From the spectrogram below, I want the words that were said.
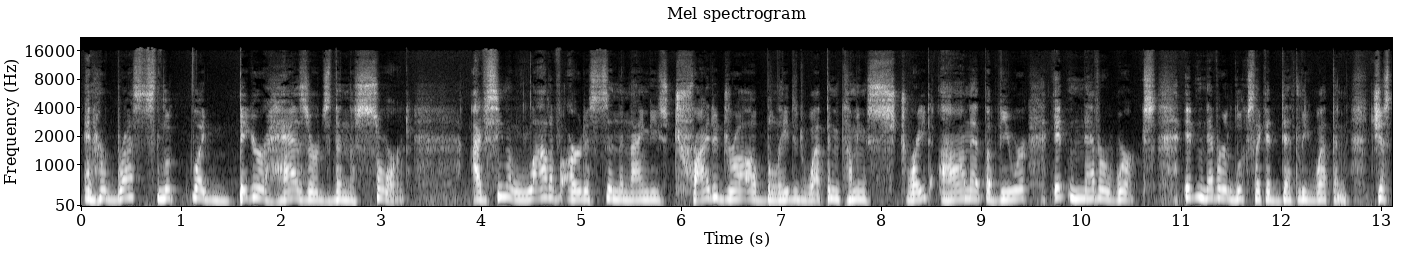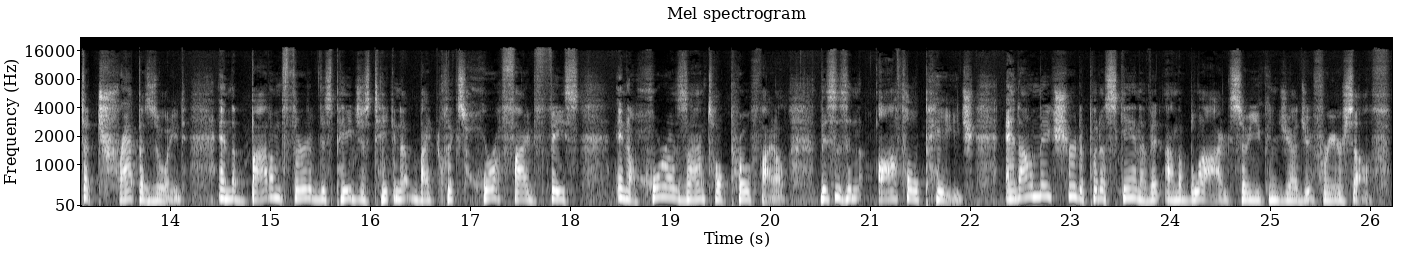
and her breasts look like bigger hazards than the sword. I've seen a lot of artists in the 90s try to draw a bladed weapon coming straight on at the viewer. It never works. It never looks like a deadly weapon, just a trapezoid. And the bottom third of this page is taken up by Click's horrified face in a horizontal profile. This is an awful page, and I'll make sure to put a scan of it on the blog so you can judge it for yourself.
